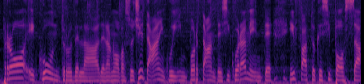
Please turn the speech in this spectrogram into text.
pro e contro della, della, nuova società, in cui è importante sicuramente il fatto che si possa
